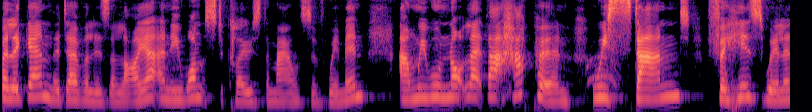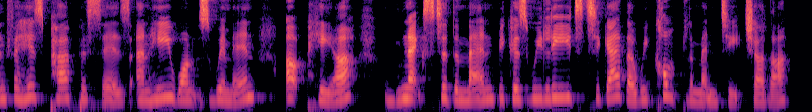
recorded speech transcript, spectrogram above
But again, the devil is a liar and he wants to close the mouths of women. And we will not let that happen. We stand for his will and for his purposes. And he wants women up here next to the men because we lead together, we complement each other.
